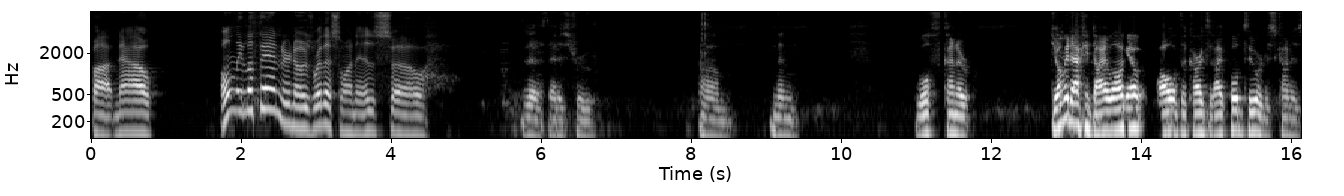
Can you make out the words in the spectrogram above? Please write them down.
But now only Lathander knows where this one is, so That that is true. Um, and then Wolf kind of. Do you want me to actually dialogue out all of the cards that I pulled too, or just kind of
